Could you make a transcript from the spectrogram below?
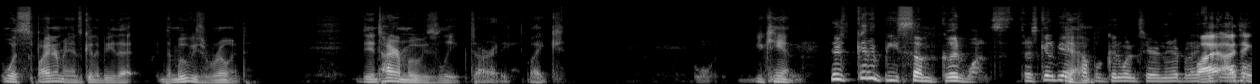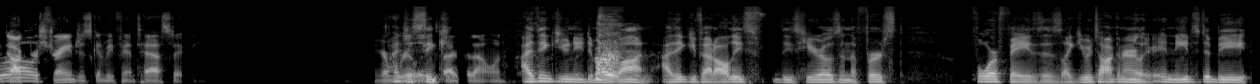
with Spider-Man is gonna be that the movie's ruined. The entire movie's leaked already. Like you can't There's gonna be some good ones. There's gonna be a couple good ones here and there, but I Well, think, I, I think Doctor Strange is going to be fantastic. I think I'm I just think- excited for that one. I think you need to move on. I think you've had all these these heroes in the first four phases, like you were talking earlier. It needs to be.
